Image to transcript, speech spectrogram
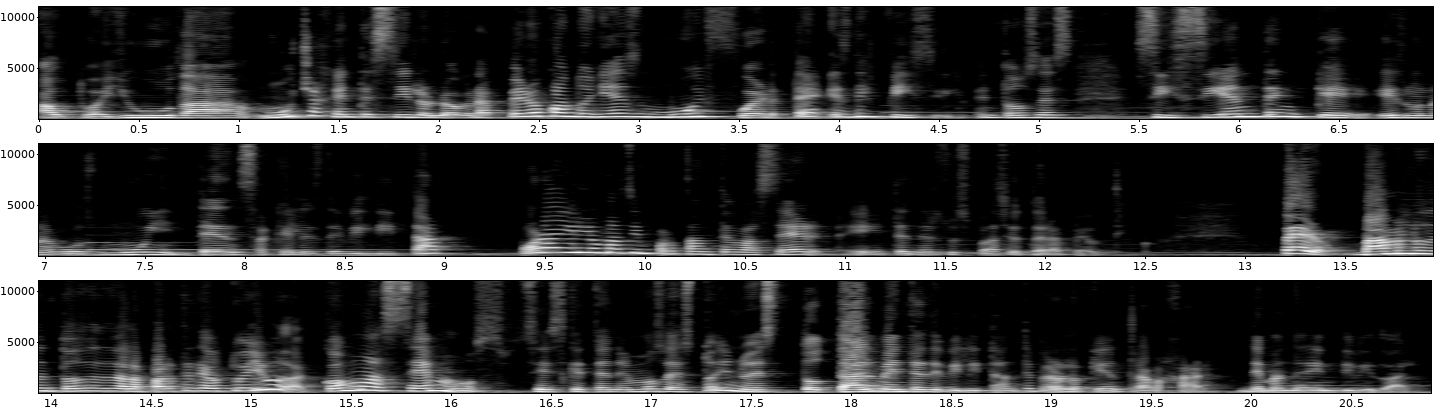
autoayuda, mucha gente sí lo logra, pero cuando ya es muy fuerte es difícil. Entonces, si sienten que es una voz muy intensa que les debilita, por ahí lo más importante va a ser eh, tener su espacio terapéutico. Pero vámonos entonces a la parte de autoayuda. ¿Cómo hacemos si es que tenemos esto y no es totalmente debilitante, pero lo quieren trabajar de manera individual?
